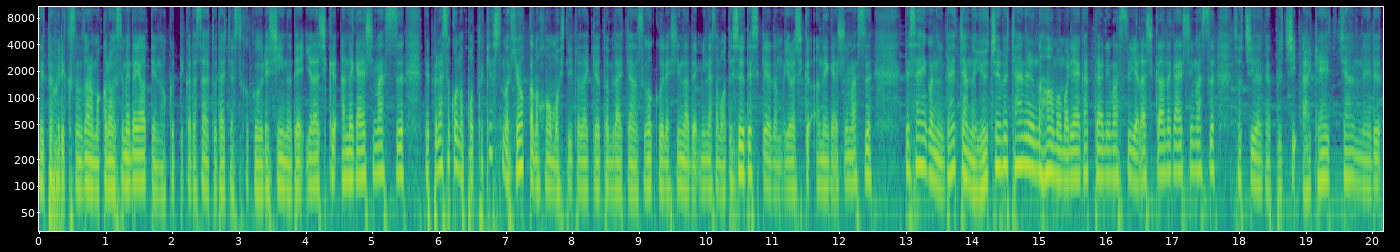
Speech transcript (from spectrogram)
ネットフリックスのドラマこれおすすめだよっていうのを送ってくださると大ちゃんすごく嬉しいのでよろしくお願いします。で、プラスこのポッドキャストの評価の方もしていただけると大ちゃんすごく嬉しいので皆様お手数ですけれどもよろしくしくお願いします。で、最後に大ちゃんの YouTube チャンネルの方も盛り上がっております。よろしくお願いします。そちらがブチ上げチャンネル、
